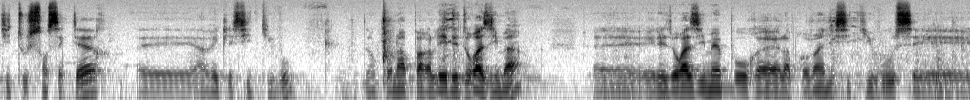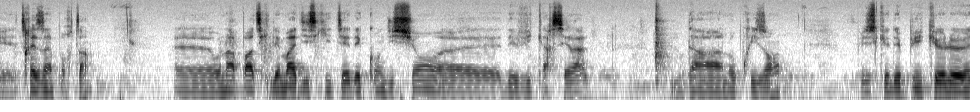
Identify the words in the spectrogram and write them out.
qui touchent son secteur avec les sites Kivu. Donc on a parlé des droits humains. et les droits humains pour la province du site Kivu, c'est très important. on a particulièrement discuté des conditions de vie carcérale dans nos prisons puisque depuis que le,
